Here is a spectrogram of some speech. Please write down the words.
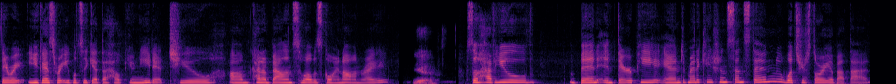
they were. You guys were able to get the help you needed to um, kind of balance what was going on, right? Yeah. So have you been in therapy and medication since then? What's your story about that?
